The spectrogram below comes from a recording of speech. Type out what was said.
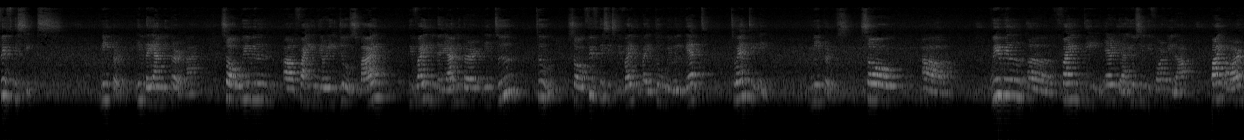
56 meter in diameter. So, we will uh, find the radius by dividing the diameter into 2. So, 56 divided by 2, we will get 28 meters. So, uh, we will uh, find the area using the formula pi r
